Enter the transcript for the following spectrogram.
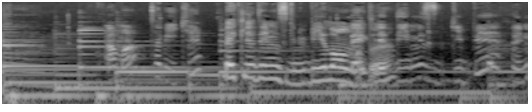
Ee, ama tabii ki Beklediğimiz gibi bir yıl olmadı. beklediğimiz gibi hani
